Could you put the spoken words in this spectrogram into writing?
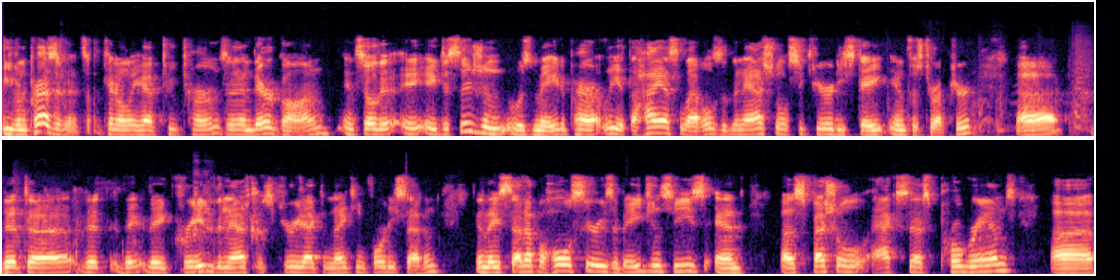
Even presidents can only have two terms, and then they're gone. And so the, a, a decision was made, apparently, at the highest levels of the national security state infrastructure, uh, that uh, that they, they created the National Security Act in 1947, and they set up a whole series of agencies and uh, special access programs uh,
